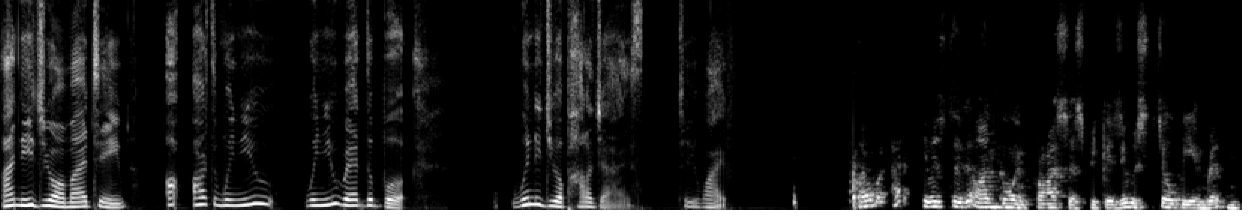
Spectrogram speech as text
I need you on my team. Arthur, when you when you read the book, when did you apologize to your wife? It was the ongoing process because it was still being written.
